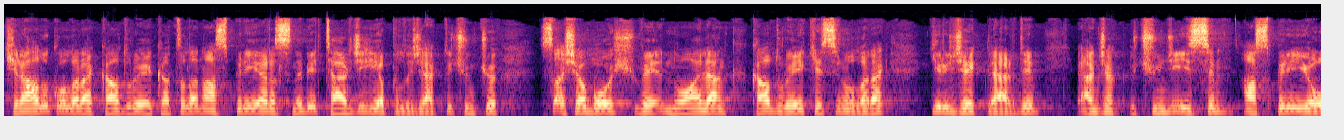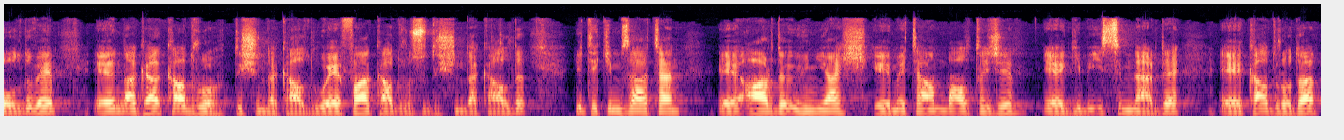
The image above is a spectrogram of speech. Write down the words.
kiralık olarak kadroya katılan Aspiri arasında bir tercih yapılacaktı. Çünkü Sasha Boy ve Noalang kadroya kesin olarak gireceklerdi. Ancak üçüncü isim Aspiri oldu ve e, Naga kadro dışında kaldı. UEFA kadrosu dışında kaldı. Nitekim zaten e, Arda Ünyay, e, Metehan Baltacı gibi isimler de kadroda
